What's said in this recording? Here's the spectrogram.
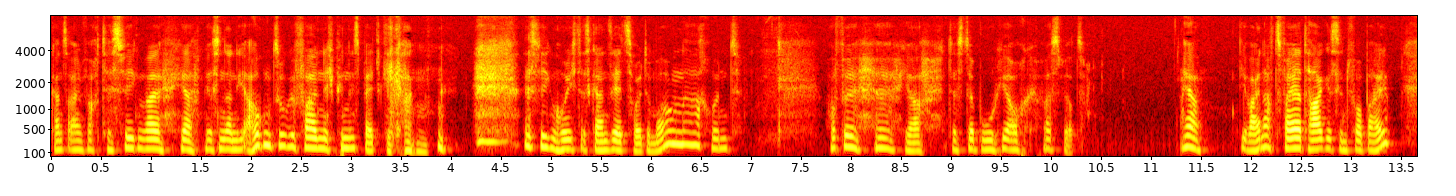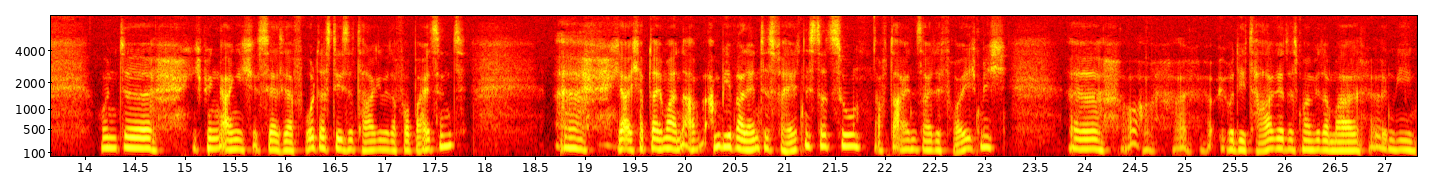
Ganz einfach deswegen, weil ja, mir sind dann die Augen zugefallen und ich bin ins Bett gegangen. deswegen hole ich das Ganze jetzt heute Morgen nach und hoffe, äh, ja, dass der Buch hier auch was wird. Ja, die Weihnachtsfeiertage sind vorbei und äh, ich bin eigentlich sehr, sehr froh, dass diese Tage wieder vorbei sind. Äh, ja, ich habe da immer ein ambivalentes Verhältnis dazu. Auf der einen Seite freue ich mich äh, über die Tage, dass man wieder mal irgendwie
